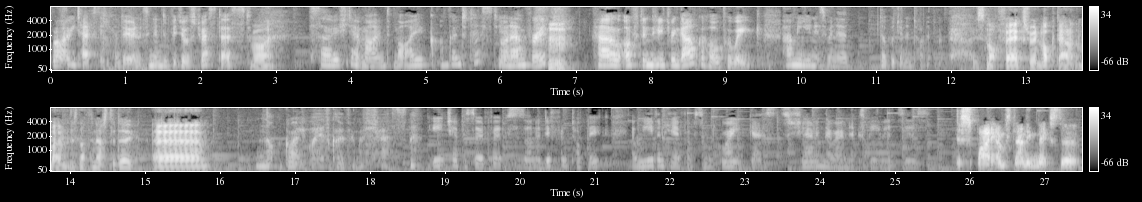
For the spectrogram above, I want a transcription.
right. free test that you can do, and it's an individual stress test. Right. So, if you don't mind, Mike, I'm going to test you on average. How often do you drink alcohol per week? How many units are in a double gin and tonic? It's not fair because we're in lockdown at the moment. There's nothing else to do. Um, Not a great way of coping with stress. Each episode focuses on a different topic, and we even hear from some great guests sharing their own experiences. despite I'm standing next to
